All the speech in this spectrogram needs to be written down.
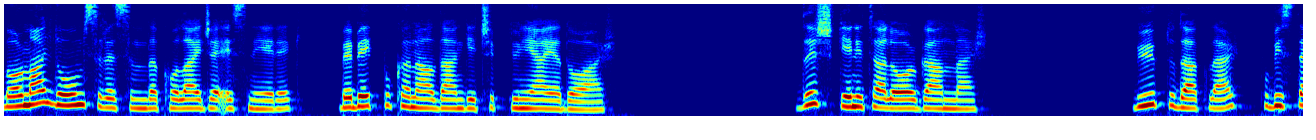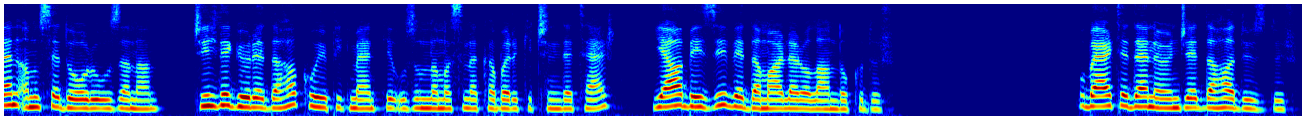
Normal doğum sırasında kolayca esneyerek, bebek bu kanaldan geçip dünyaya doğar. Dış genital organlar Büyük dudaklar, pubisten anuse doğru uzanan, cilde göre daha koyu pigmentli uzunlamasına kabarık içinde ter, yağ bezi ve damarlar olan dokudur. Puberteden önce daha düzdür.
